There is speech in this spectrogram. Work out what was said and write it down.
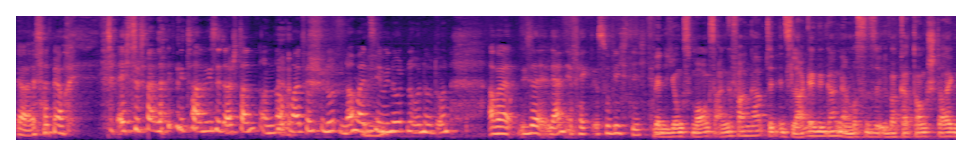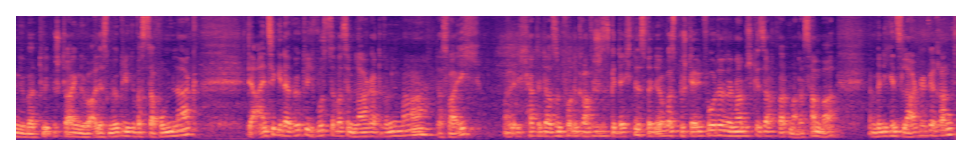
Ja. ja, es hat mir auch echt total leid getan, wie sie da standen und nochmal fünf Minuten, nochmal zehn mhm. Minuten und und und. Aber dieser Lerneffekt ist so wichtig. Wenn die Jungs morgens angefangen haben, sind ins Lager gegangen, dann mussten sie über Karton steigen, über Tüten steigen, über alles Mögliche, was da rumlag. Der Einzige, der wirklich wusste, was im Lager drin war, das war ich. Weil ich hatte da so ein fotografisches Gedächtnis. Wenn irgendwas bestellt wurde, dann habe ich gesagt, warte mal, das haben wir. Dann bin ich ins Lager gerannt,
